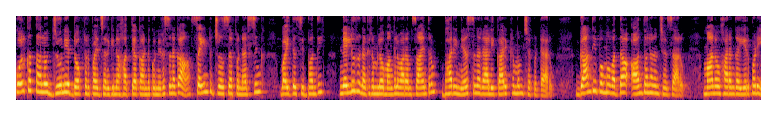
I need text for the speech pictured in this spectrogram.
కోల్కతాలో జూనియర్ డాక్టర్పై జరిగిన హత్యాకాండకు నిరసనగా సెయింట్ జోసెఫ్ నర్సింగ్ వైద్య సిబ్బంది నెల్లూరు నగరంలో మంగళవారం సాయంత్రం భారీ నిరసన ర్యాలీ కార్యక్రమం చేపట్టారు. గాంధీ బొమ్మ వద్ద ఆందోళన చేశారు. మానవహారంగా ఏర్పడి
